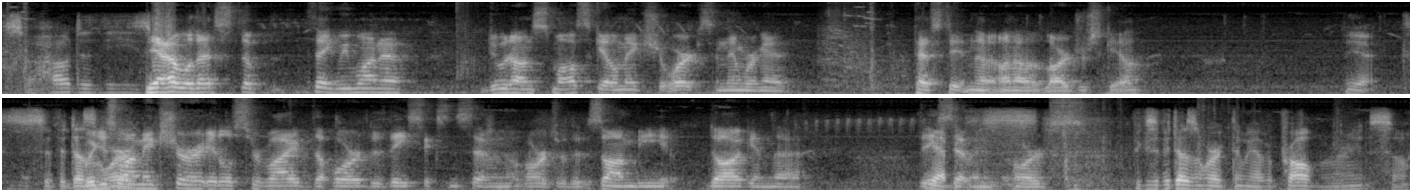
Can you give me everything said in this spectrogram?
So how do these... Yeah, well that's the thing, we want to do it on small scale, make sure it works, and then we're going to test it a, on a larger scale. Yeah, because if it doesn't We just want to make sure it'll survive the horde, the day 6 and 7 hordes, or the zombie dog and the Yeah, seven because- hordes. Because if it doesn't work, then we have a problem, right? So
